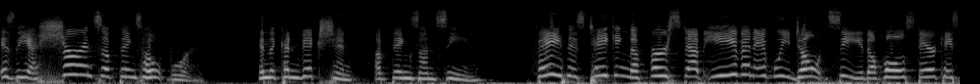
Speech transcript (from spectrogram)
is the assurance of things hoped for and the conviction of things unseen. Faith is taking the first step, even if we don't see the whole staircase.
